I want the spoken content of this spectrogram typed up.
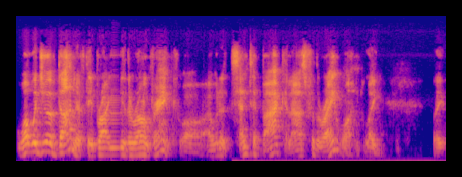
what would you have done if they brought you the wrong drink? Well, I would have sent it back and asked for the right one. Like, like,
